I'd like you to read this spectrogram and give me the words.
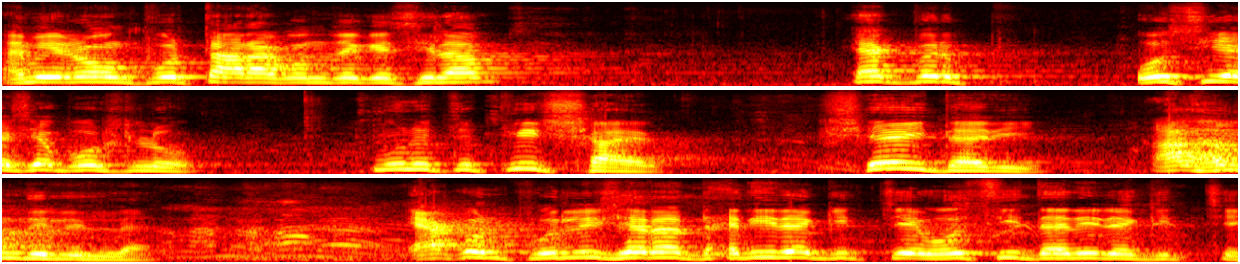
আমি রংপুর তারাগঞ্জে গেছিলাম। একবার ওসি এসে বসল, মনে হচ্ছে পীর সাহেব, সেই দাড়ি, আলহামদুলিল্লাহ। এখন পুলিশেরা দাঁড়িয়ে রাখিচ্ছে ওসি দাঁড়িয়ে রাখিচ্ছে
